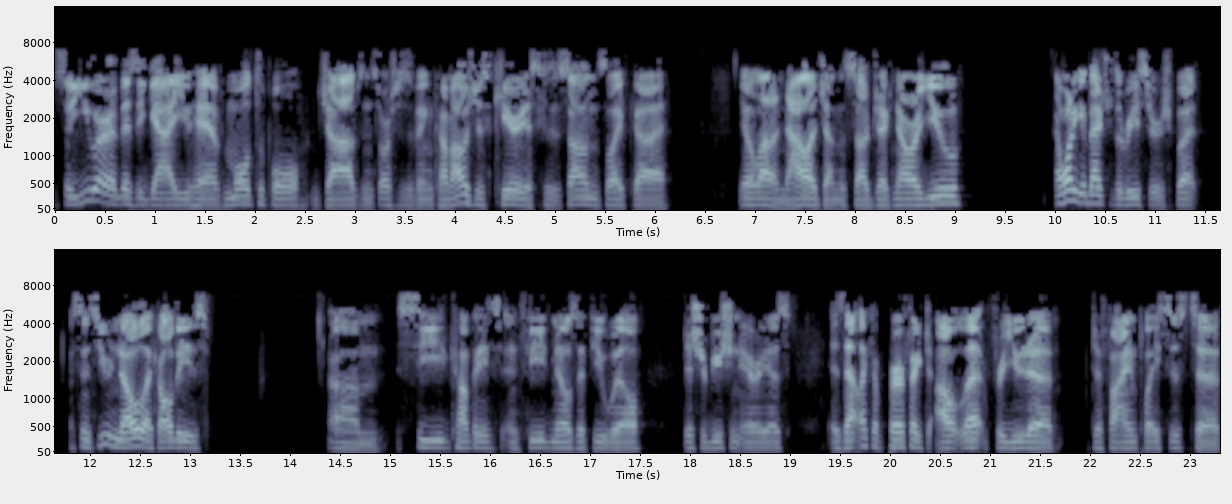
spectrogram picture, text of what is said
so you are a busy guy. You have multiple jobs and sources of income. I was just curious because it sounds like uh, you know a lot of knowledge on the subject. Now, are you? I want to get back to the research, but since you know like all these um, seed companies and feed mills, if you will, distribution areas, is that like a perfect outlet for you to to find places to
